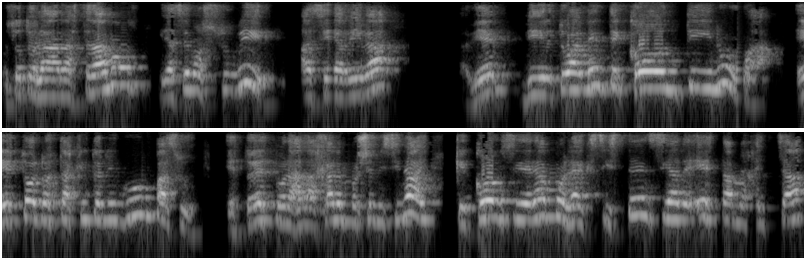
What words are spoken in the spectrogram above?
Nosotros la arrastramos y la hacemos subir hacia arriba. Bien? Virtualmente continúa. Esto no está escrito en ningún pasú. Esto es por Halajal Moshe Sinai, que consideramos la existencia de esta Mejitza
